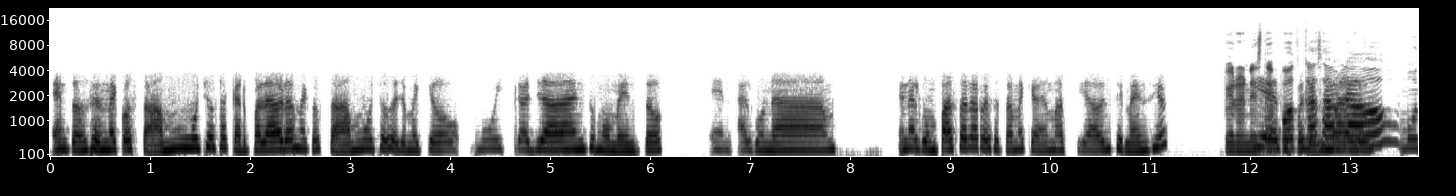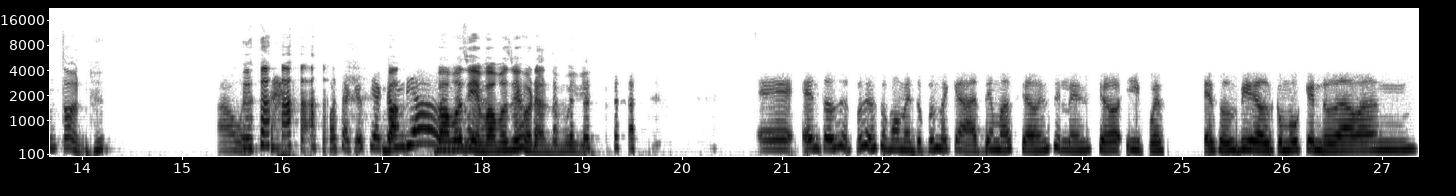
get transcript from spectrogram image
Entonces me costaba mucho sacar palabras, me costaba mucho, o sea, yo me quedo muy callada en su momento en alguna en algún paso de la receta me quedé demasiado en silencio. Pero en este pues, podcast ha hablado un montón. Ah, bueno. o sea que sí ha cambiado. vamos bien, vamos mejorando, muy bien. Eh, entonces, pues en su momento pues me quedaba demasiado en silencio y pues esos videos como que no daban...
